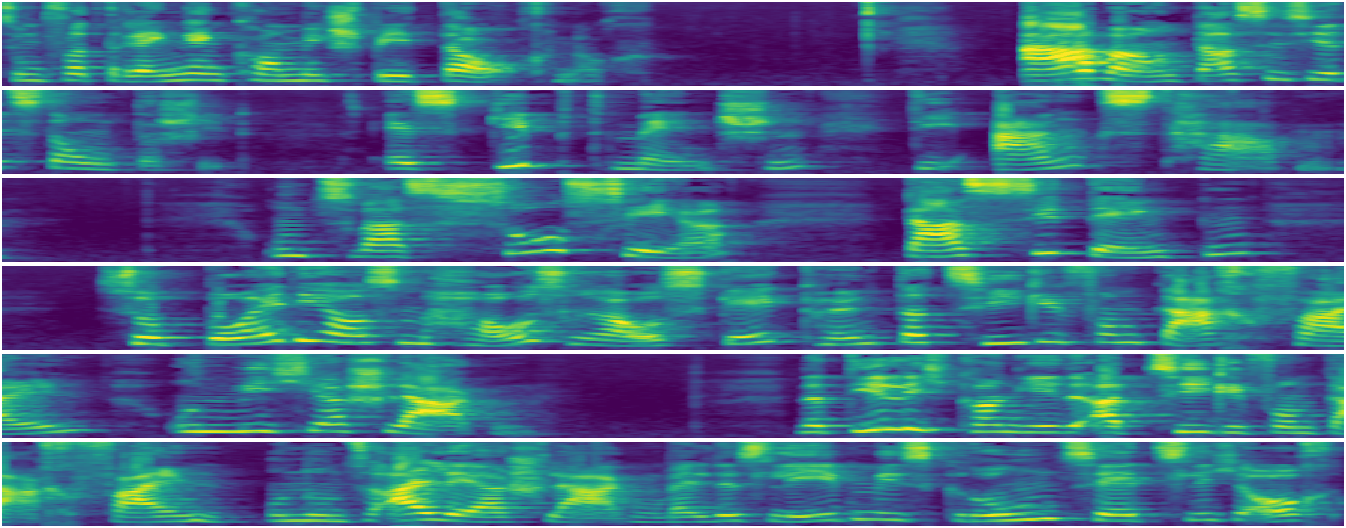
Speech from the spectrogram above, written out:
Zum Verdrängen komme ich später auch noch. Aber, und das ist jetzt der Unterschied, es gibt Menschen, die Angst haben. Und zwar so sehr, dass sie denken, sobald ich aus dem Haus rausgehe, könnte der Ziegel vom Dach fallen und mich erschlagen. Natürlich kann jeder ein Ziegel vom Dach fallen und uns alle erschlagen, weil das Leben ist grundsätzlich auch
